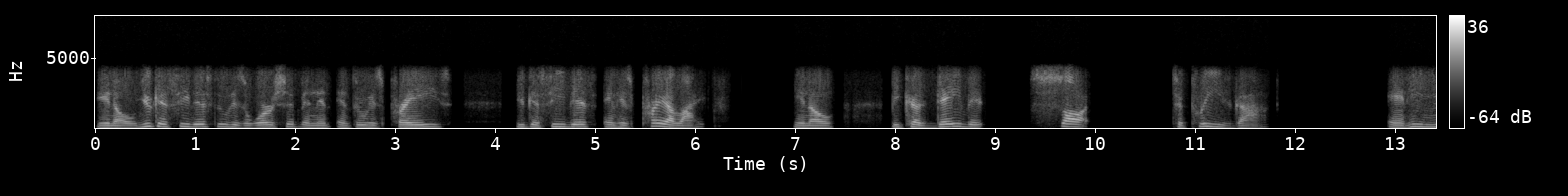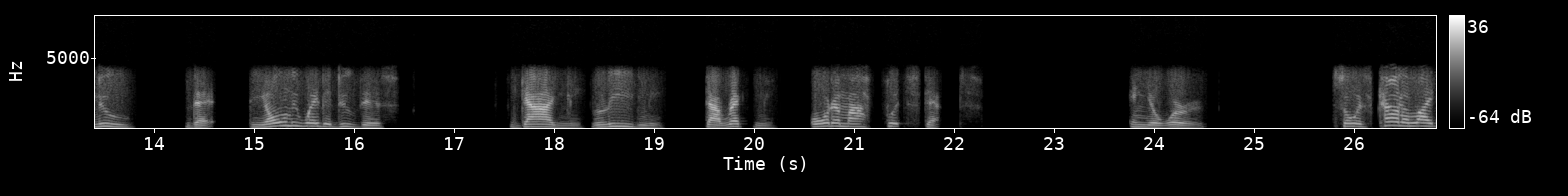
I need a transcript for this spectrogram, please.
You know, you can see this through his worship and, and through his praise. You can see this in his prayer life, you know, because David sought to please God. And he knew that the only way to do this, guide me, lead me, direct me, order my footsteps in your word. So it's kind of like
